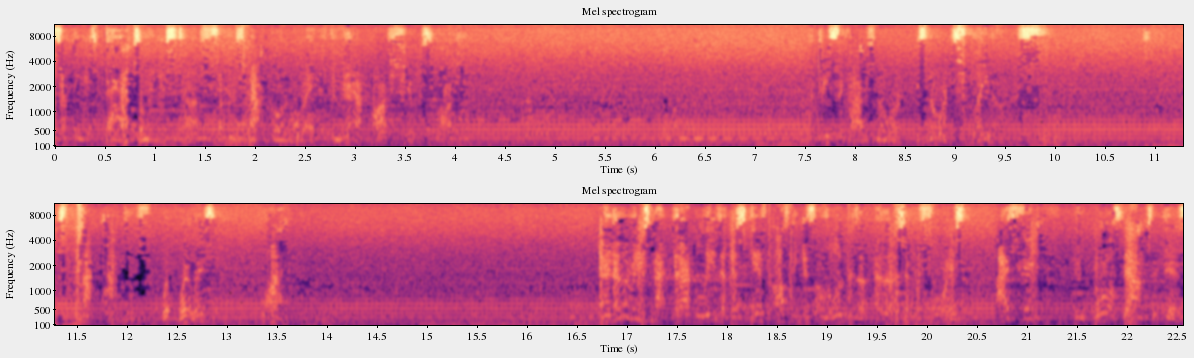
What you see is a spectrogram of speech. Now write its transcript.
something is bad, something is tough, something's not going away, the minute our ship is falling, the peace of God is nowhere, is nowhere displayed on us. It's not active. Where, where is it? Why? And another reason that, that I believe that this gift often gets overlooked, as as I said before, is I think it boils down to this.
